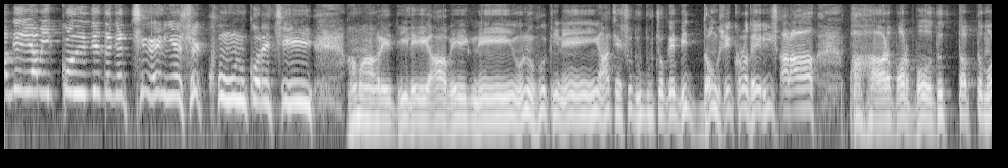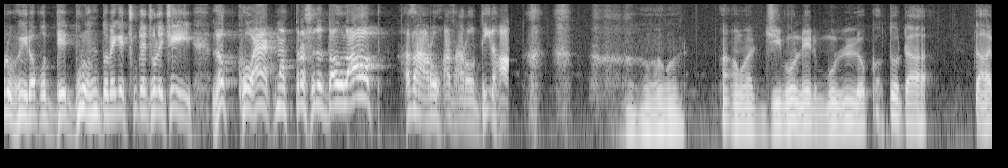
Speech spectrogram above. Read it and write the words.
আগে আমি কলজে থেকে ছিঁড়ে নিয়ে এসে খুন করেছি। আমার এ দিলে আবেগ নেই অনুভূতি নেই আছে শুধু দু চোখে বিধ্বংসী ক্রোধের ইশারা। পাহাড় পর্বত উত্তপ্ত মরুভূমির ওপর দিয়ে দুরন্ত বেগে ছুটে চলেছি। লক্ষ্য একমাত্র শুধু দৌলত। হাজারো হাজারো দিরহা আমার আমার জীবনের মূল্য কতটা, তার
